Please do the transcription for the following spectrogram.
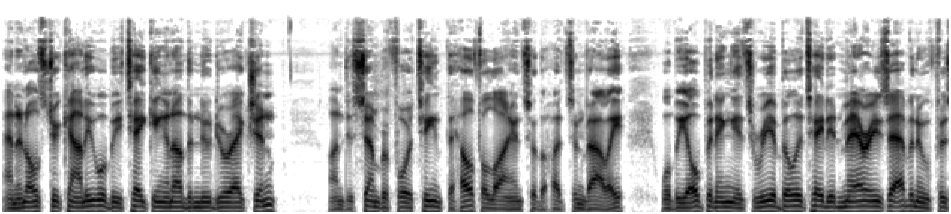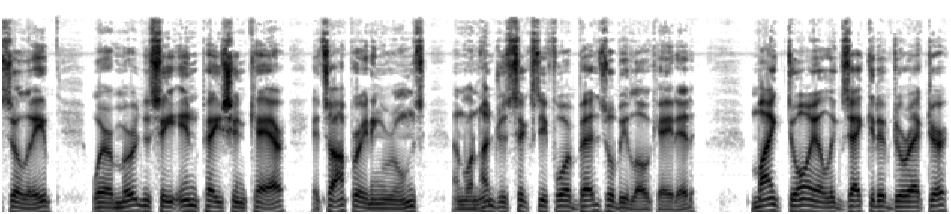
and in Ulster County will be taking another new direction. On December 14th, the Health Alliance of the Hudson Valley will be opening its rehabilitated Mary's Avenue facility, where emergency inpatient care, its operating rooms, and 164 beds will be located. Mike Doyle, Executive Director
